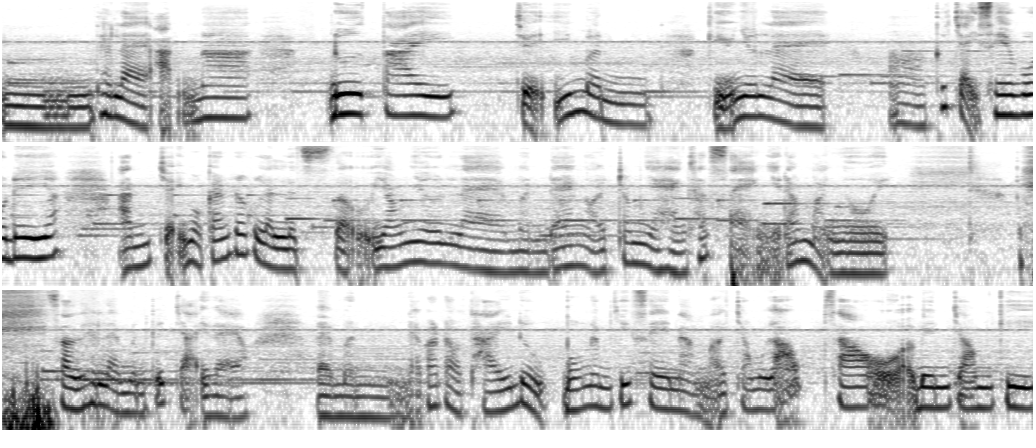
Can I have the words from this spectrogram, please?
Uhm, thế là ảnh ờ, đưa tay chỉ mình kiểu như là à, cứ chạy xe vô đi á. Ảnh chỉ một cách rất là lịch sự giống như là mình đang ở trong nhà hàng khách sạn vậy đó mọi người sau thế là mình cứ chạy vào và mình đã bắt đầu thấy được bốn năm chiếc xe nằm ở trong góc sau, ở bên trong kia.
